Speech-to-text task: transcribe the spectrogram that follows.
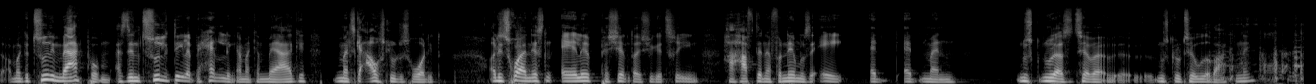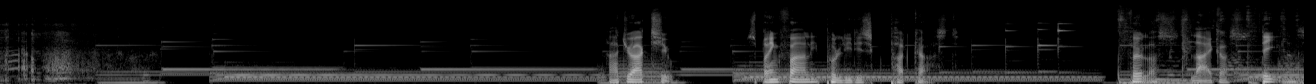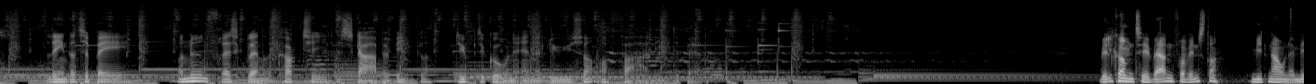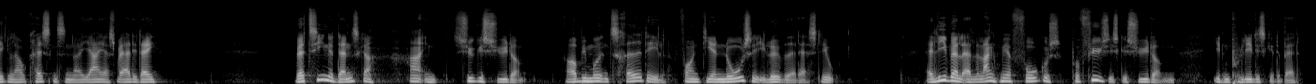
Og man kan tydeligt mærke på dem. Altså det er en tydelig del af behandlingen, at man kan mærke, at man skal afsluttes hurtigt. Og det tror jeg, at næsten alle patienter i psykiatrien har haft den her fornemmelse af, at, at man... Nu skal, nu, er altså til at være, øh, nu skal du til at ud af vagten, ikke? Radioaktiv. Springfarlig politisk podcast. Følg os, like os, del os, læn dig tilbage og nyd en frisk blandet cocktail af skarpe vinkler, dybtegående analyser og farlige debatter. Velkommen til Verden fra Venstre. Mit navn er Mikkel Lav Christensen, og jeg er jeres vært i dag. Hver tiende dansker har en psykisk sygdom, og op imod en tredjedel får en diagnose i løbet af deres liv. Alligevel er der langt mere fokus på fysiske sygdomme i den politiske debat.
